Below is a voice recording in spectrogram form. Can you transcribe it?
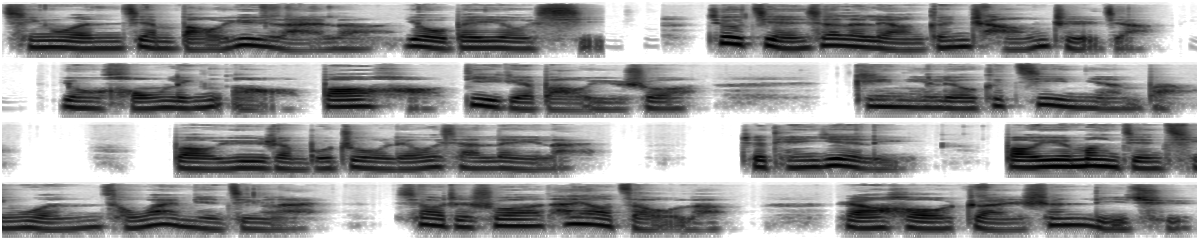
晴雯见宝玉来了，又悲又喜，就剪下了两根长指甲。用红绫袄包好，递给宝玉说：“给你留个纪念吧。”宝玉忍不住流下泪来。这天夜里，宝玉梦见晴雯从外面进来，笑着说：“她要走了。”然后转身离去。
